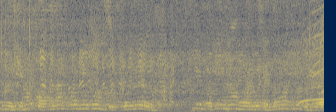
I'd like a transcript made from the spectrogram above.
เมื่อนี้เขาขอพลังก็มีความสุขเลยที่มกับพี่ห้ามวนดูใส่ล้อที่มันเป็นตัว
